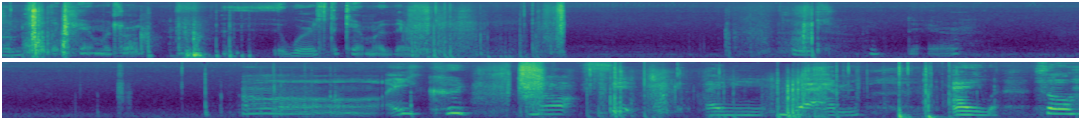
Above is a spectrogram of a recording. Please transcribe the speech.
So the camera's right. Where's the camera there? There. I could not fit any them anyway. So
